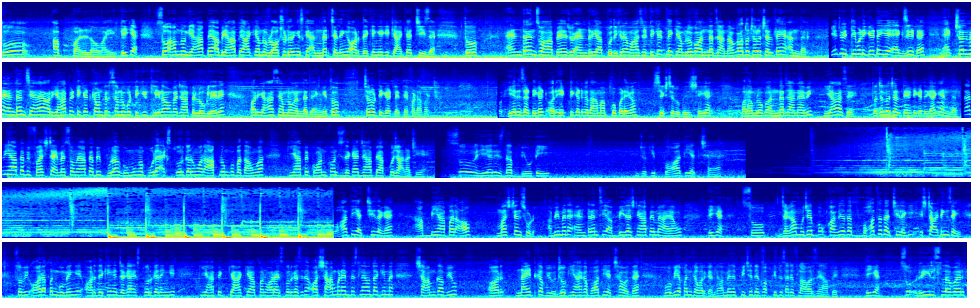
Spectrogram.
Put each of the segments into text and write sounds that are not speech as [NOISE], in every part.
तो अब पढ़ लो भाई ठीक है? सो so, हम लोग यहाँ पे अब यहाँ पे आके हम लोग व्लॉग शूट करेंगे इसके अंदर चलेंगे और देखेंगे कि क्या क्या चीज़ है। तो एंट्रेंस वहाँ पे है जो एंट्री आपको दिख रहा है वहाँ से टिकट लेके हम लोग को अंदर जाना होगा। तो चलो चलते हैं अंदर। ये जो इतनी बड़ी गेट है ये एग्जिट है। एक्चुअल में एंट्रेंस यहाँ है और यहाँ पे टिकट काउंटर से हम लोग को टिकट लेना होगा जहाँ पे लोग ले रहे हैं और यहाँ से हम लोग अंदर जाएँगे। तो चलो टिकट लेते हैं फटाफट। हियर इज़ अ टिकट और एक टिकट का दाम आपको पड़ेगा सिक्सटी रुपीज़ ठीक है? और हम लोग को अंदर जाना है अभी यहाँ से। तो चलो चलते हैं टिकट दिखा के अंदर अभी यहाँ पे अभी फ़र्स्ट टाइम है सो मैं यहाँ पे अभी पूरा घूमूँगा, पूरा एक्सप्लोर करूँगा और आप लोगों को बताऊँगा कि यहाँ पे कौन कौन सी जगह है जहाँ पे आपको जाना चाहिए। So here is the beauty जो कि बहुत ही अच्छा है। बहुत ही अच्छी जगह है। आप भी यहाँ पर आओ मस्ट एंड शुड। अभी मेरा एंट्रेंस ही अभी जस्ट यहाँ पे मैं आया हूँ ठीक है? सो so, जगह मुझे काफ़ी ज़्यादा बहुत ज़्यादा अच्छी लगी स्टार्टिंग से ही। सो so, अभी और अपन घूमेंगे और देखेंगे जगह एक्सप्लोर करेंगे कि यहाँ पे क्या क्या अपन और एक्सप्लोर कर सकते हैं। और शाम का टाइम इसलिए हूँ ताकि मैं शाम का व्यू और नाइट का व्यू जो कि यहाँ का बहुत ही अच्छा होता है वो भी अपन कवर कर लें। और मेरे पीछे देखो आप कितने सारे फ्लावर्स हैं यहाँ पे ठीक है? सो रील्स लवर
